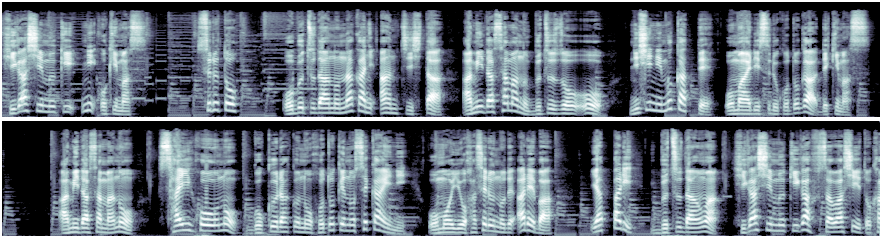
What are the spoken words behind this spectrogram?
東向きに置きます。すると、お仏壇の中に安置した阿弥陀様の仏像を西に向かってお参りすることができます。阿弥陀様の西方の極楽の仏の世界に思いを馳せるのであれば、やっぱり仏壇は東向きがふさわしいと考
